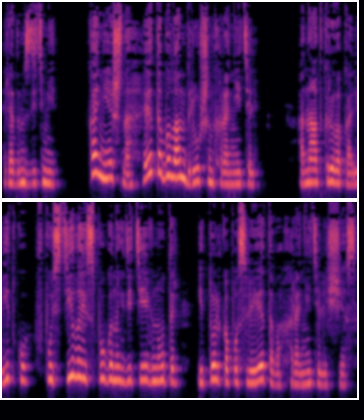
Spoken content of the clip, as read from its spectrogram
рядом с детьми. Конечно, это был Андрюшин хранитель. Она открыла калитку, впустила испуганных детей внутрь, и только после этого хранитель исчез.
